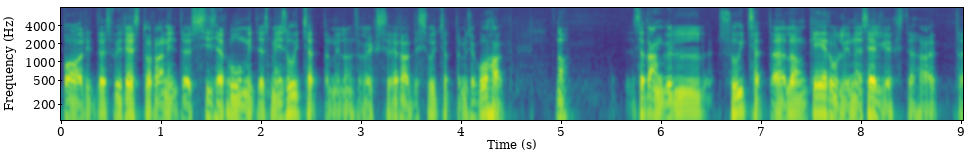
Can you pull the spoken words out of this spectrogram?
baarides või restoranides, siseruumides me ei suitseta, meil on selleks eraldi suitsetamise kohad. noh, seda on küll, suitsetajale on keeruline selgeks teha, et,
